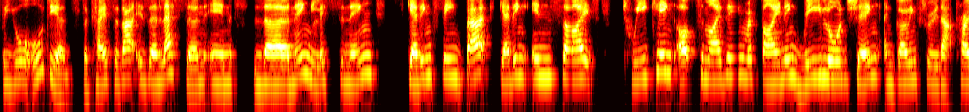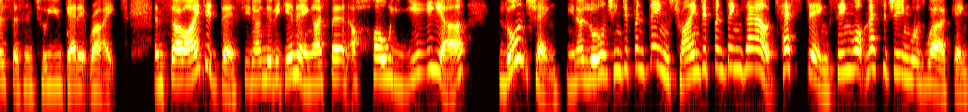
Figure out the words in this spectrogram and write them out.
for your audience okay? So that is a lesson in learning listening getting feedback getting insight tweaking optimizing refining relaunching and going through that process until you get it right. And so i did this you know in the beginning i spent a whole year launching you know launching different things trying different things out testing seeing what messaging was working.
